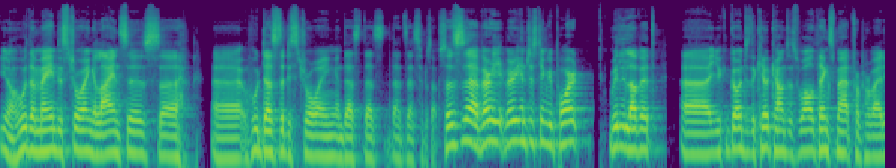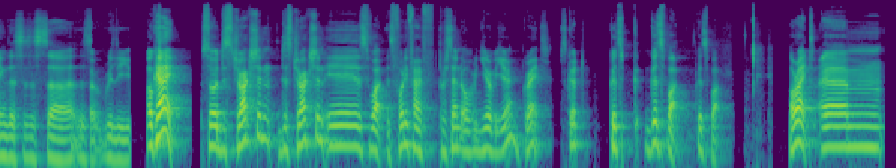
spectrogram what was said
you know who the main destroying alliances. Uh, uh, who does the destroying, and that's that's that's that sort of stuff. So this is a very very interesting report. Really love it. Uh, you can go into the kill counts as well. Thanks, Matt, for providing this. This is, uh, this is really okay. So destruction destruction is what? It's forty five percent over year over year. Great. It's good. Good good spot. Good spot. All right. Um,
